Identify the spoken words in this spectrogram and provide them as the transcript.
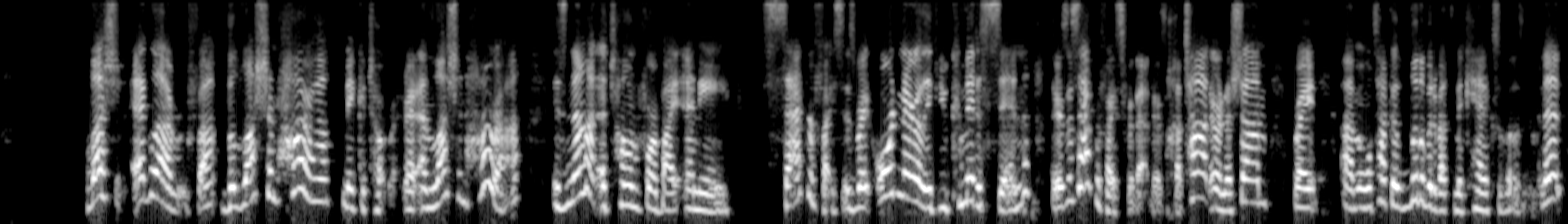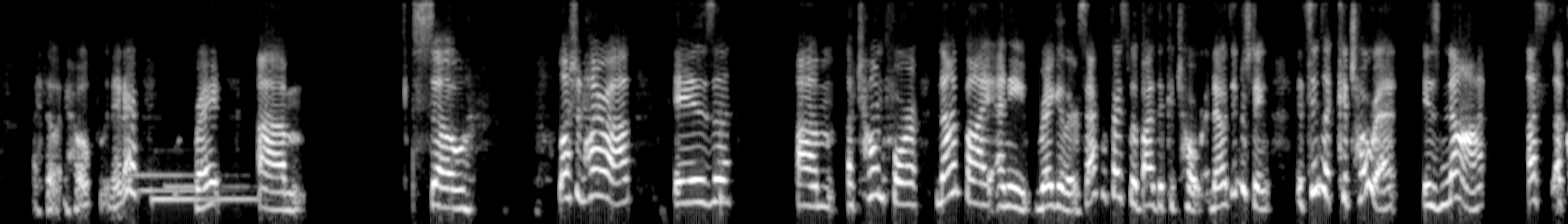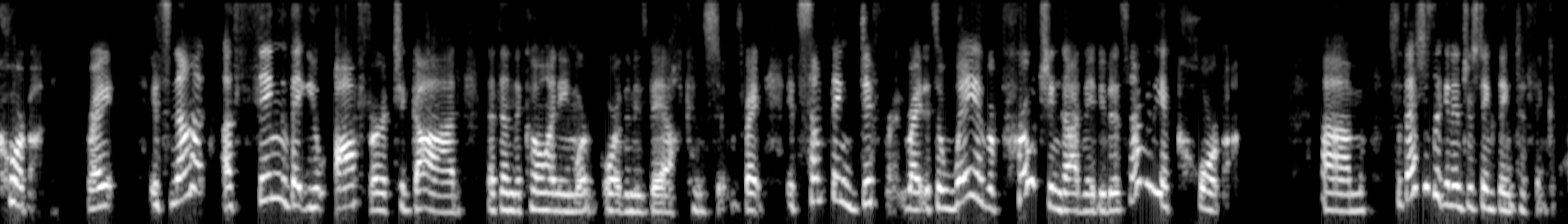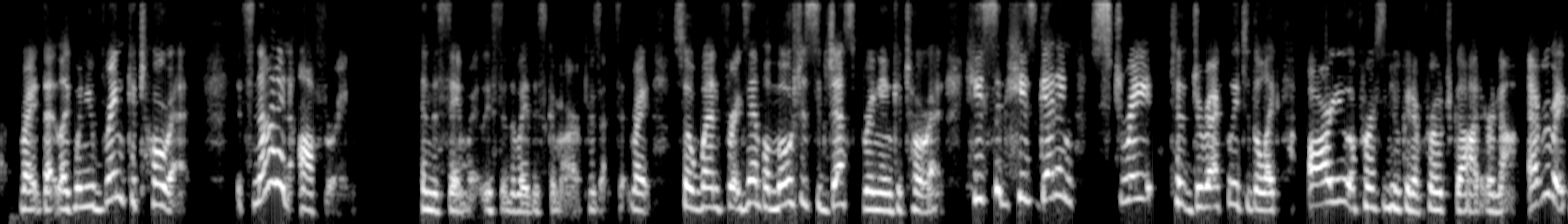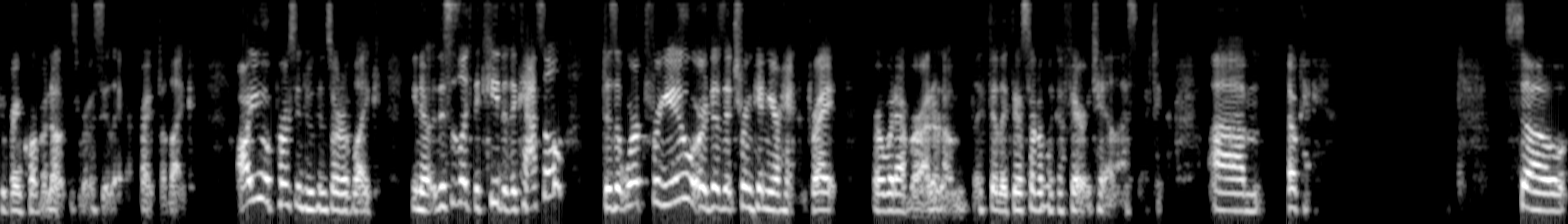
Lush egla arufa, the lashon hara make a Torah, right? And lashon hara is not atoned for by any sacrifices, right? Ordinarily, if you commit a sin, there's a sacrifice for that. There's a chatat or an asham, right? Um, and we'll talk a little bit about the mechanics of those in a minute. I feel I hope later, right? Um, so lashon hara is um, atoned for not by any regular sacrifice, but by the ketoret. Now it's interesting. It seems like ketoret is not a, a korban, right? It's not a thing that you offer to God that then the Kohanim or, or the Mizbeach consumes, right? It's something different, right? It's a way of approaching God, maybe, but it's not really a korban. Um, so that's just like an interesting thing to think about, right? That like when you bring Ketoret, it's not an offering, in the same way, at least in the way this Gemara presents it, right? So when, for example, Moshe suggests bringing Ketoret, he's he's getting straight to directly to the like, are you a person who can approach God or not? Everybody could bring korbanot, as we're going to see later, right? But like, are you a person who can sort of like, you know, this is like the key to the castle. Does it work for you or does it shrink in your hand, right? Or whatever. I don't know. I feel like there's sort of like a fairy tale aspect here. Um, okay. So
